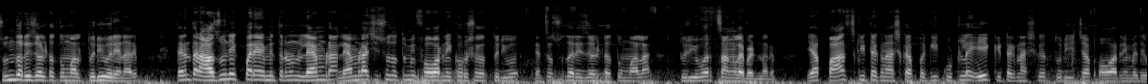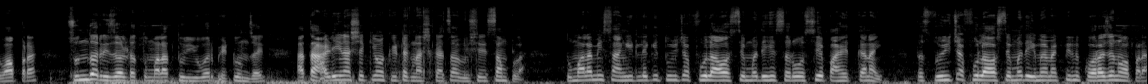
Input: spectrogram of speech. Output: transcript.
सुंदर रिझल्ट तुम्हाला तुरीवर येणार आहे. त्यानंतर अजून एक पर्याय मित्रांनो लॅमडा लॅमडाची सुद्धा तुम्ही फवारणी करू शकता तुरीवर. त्याचा सुद्धा रिझल्ट तुम्हाला तुरीवर चांगला भेटणार आहे. या पाच कीटकनाशकापैकी कुठलं एक कीटकनाशक तुरीच्या फवारणीमध्ये वापरा. सुंदर रिझल्ट तुम्हाला तुरीवर भेटून जाईल. आता अळीनाशक किंवा कीटकनाशकाचा विषय संपला. तुम्हाला मी सांगितले की तुरीच्या फुल अवस्थेमध्ये हे सर्व सेफ आहेत का नाही? तर तुरीच्या फुल अवस्थेमध्ये इमॅमॅक्टिन कोराजन वापरा.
